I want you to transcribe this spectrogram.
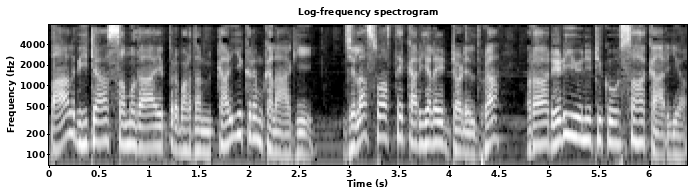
बाल भिटा समुदाय प्रवर्धन कार्यक्रमका लागि जिल्ला स्वास्थ्य कार्यालय डडेलधुरा र रेडियो युनिटीको सहकार्य।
